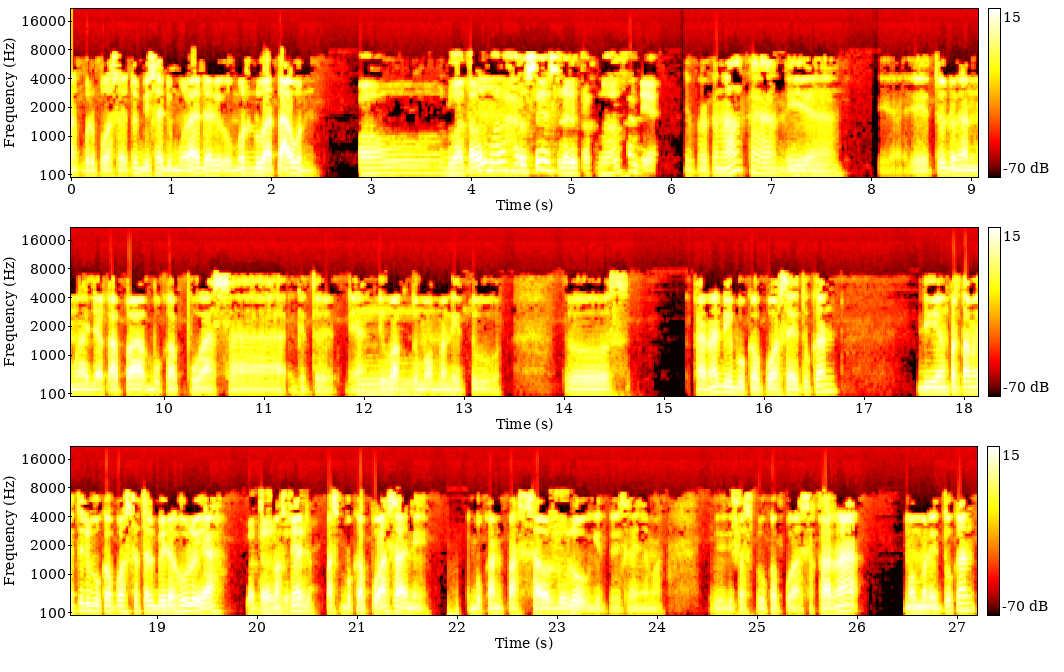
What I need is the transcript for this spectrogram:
anak berpuasa itu bisa dimulai dari umur 2 tahun. Oh, dua tahun Hmm. malah harusnya sudah diperkenalkan ya. Diperkenalkan, iya. Hmm. Ya, yaitu dengan mengajak apa buka puasa gitu ya di Hmm. waktu momen itu. Terus karena di buka puasa itu kan di yang pertama itu dibuka puasa terlebih dahulu ya. Betul Maksudnya betul. pas buka puasa nih, bukan pas sahur dulu gitu istilahnya mah. Jadi pas buka puasa karena momen itu kan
